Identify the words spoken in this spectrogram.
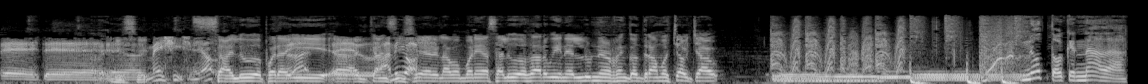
este, Y sí. Messi, señor. Saludos por ahí ¿Verdad? Al Eh, canciller, amigos. en la bombonera. Saludos, Darwin. El lunes nos reencontramos. Chau, chau. No toquen nada.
